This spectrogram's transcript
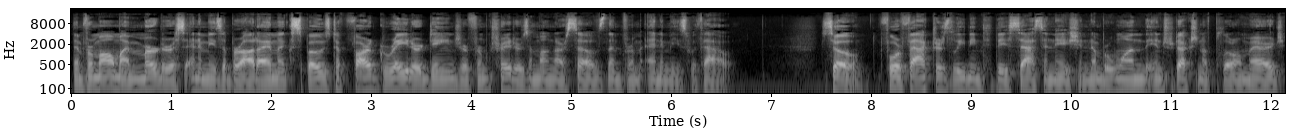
than from all my murderous enemies abroad. I am exposed to far greater danger from traitors among ourselves than from enemies without. So, four factors leading to the assassination. Number one, the introduction of plural marriage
